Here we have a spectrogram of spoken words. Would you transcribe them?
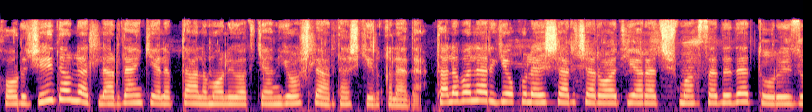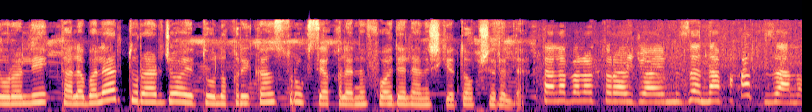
xorijiy davlatlardan kelib ta'lim olayotgan yoshlar tashkil qiladi. Talabalarga qulay shart sharoit yaratish maqsadida to'rt yuz o'rinli talabalar turar joyi to'liq rekonstruksiya qilinib foydalanishga topshirildi. Talabalar turar joyimizda nafaqat bizani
